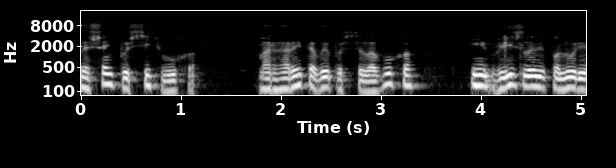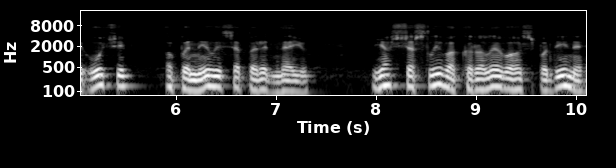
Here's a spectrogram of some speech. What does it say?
Лишень пустіть вухо. Маргарита випустила вухо, і влізливі понурі очі опинилися перед нею. Я щаслива королева господине,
